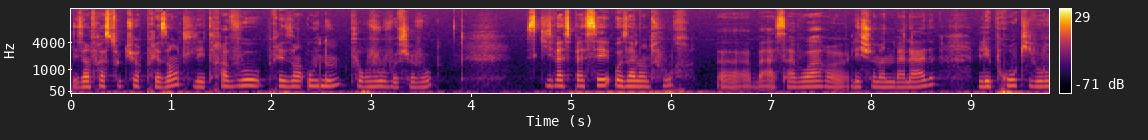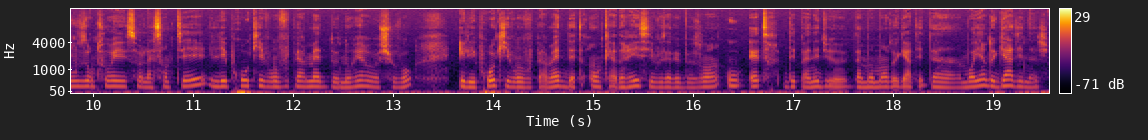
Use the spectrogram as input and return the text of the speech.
les infrastructures présentes, les travaux présents ou non pour vous, vos chevaux. Ce qui va se passer aux alentours, euh, bah, à savoir euh, les chemins de balade, les pros qui vont vous entourer sur la santé, les pros qui vont vous permettre de nourrir vos chevaux, et les pros qui vont vous permettre d'être encadrés si vous avez besoin ou être dépanné d'un moment de d'un moyen de gardiennage.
